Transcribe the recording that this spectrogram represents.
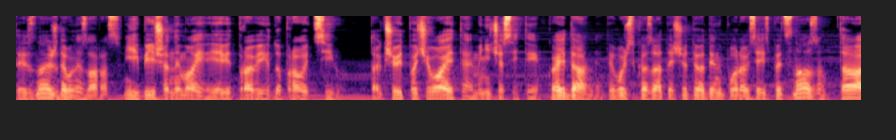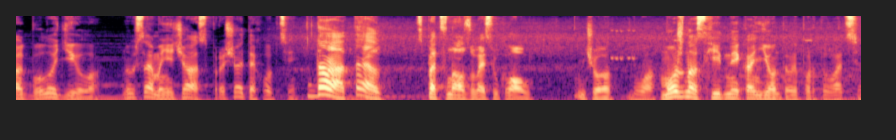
Ти знаєш, де вони зараз? Їх більше немає. Я відправив їх до праотців. Так що відпочивайте, а мені час йти. Кайдане, ти хочеш сказати, що ти один впорався із спецназом? Так, було діло. Ну все, мені час. Прощайте, хлопці. Да, те спецназу весь уклав. Нічого, була. Можна в східний каньйон телепортуватися.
